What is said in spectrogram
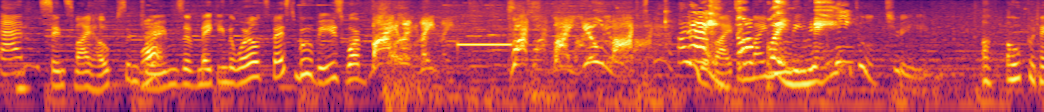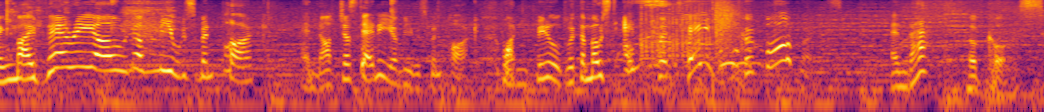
And since my hopes and What? dreams of making the world's best movies were violently crushed by you lot, I'm Hey, reviving don't my blame newly me. rekindled dream of opening my very own amusement park. And not just any amusement park, one filled with the most entertaining performers. And that, of course,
